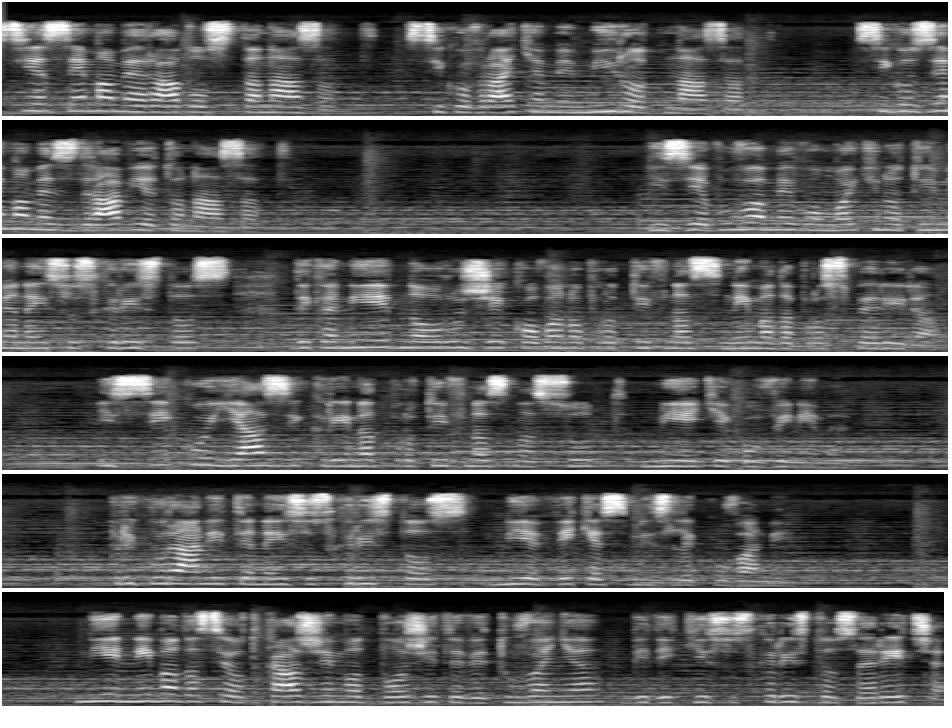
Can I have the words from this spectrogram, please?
Си ја земаме радоста назад, си го враќаме мирот назад, си го земаме здравието назад. Изјавуваме во моќното име на Исус Христос дека ни едно оружје ковано против нас нема да просперира и секој јазик кренат против нас на суд ние ќе го виниме преку раните на Исус Христос ние веќе сме излекувани. Ние нема да се откажеме од Божите ветувања, бидејќи Исус Христос рече:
